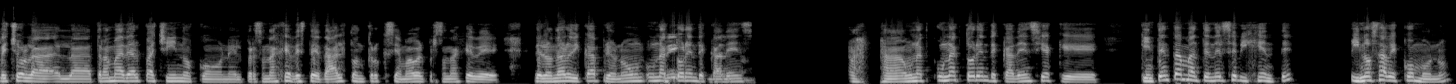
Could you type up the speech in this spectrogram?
De hecho, la, la trama de Al Pacino con el personaje de este Dalton, creo que se llamaba el personaje de, de Leonardo DiCaprio, ¿no? Un, actor en decadencia. Ajá, un actor en decadencia que, que intenta mantenerse vigente y no sabe cómo, ¿no?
